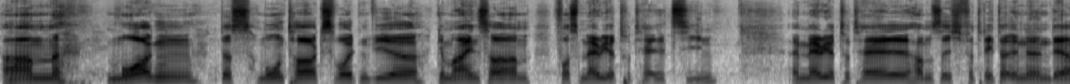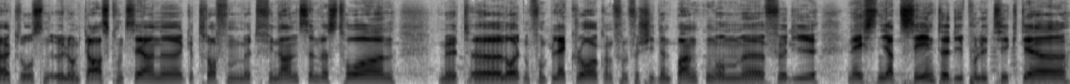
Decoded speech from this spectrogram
Am Morgen des Montags wollten wir gemeinsam vors Marriott Hotel ziehen. Im Marriott Hotel haben sich VertreterInnen der großen Öl- und Gaskonzerne getroffen mit Finanzinvestoren, mit äh, Leuten von BlackRock und von verschiedenen Banken, um äh, für die nächsten Jahrzehnte die Politik der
